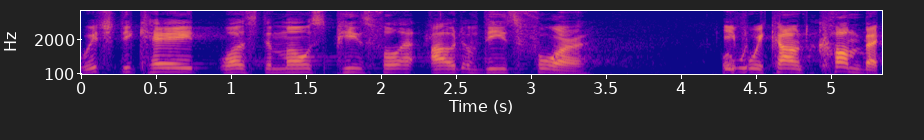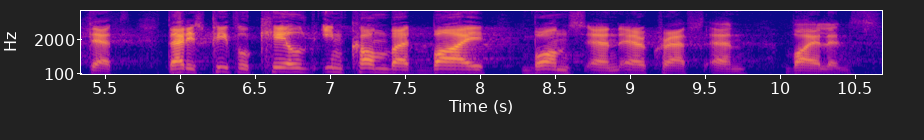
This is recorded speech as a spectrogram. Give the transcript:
Which decade was the most peaceful out of these four? If we count combat death, that is people killed in combat by bombs and aircrafts and violence.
